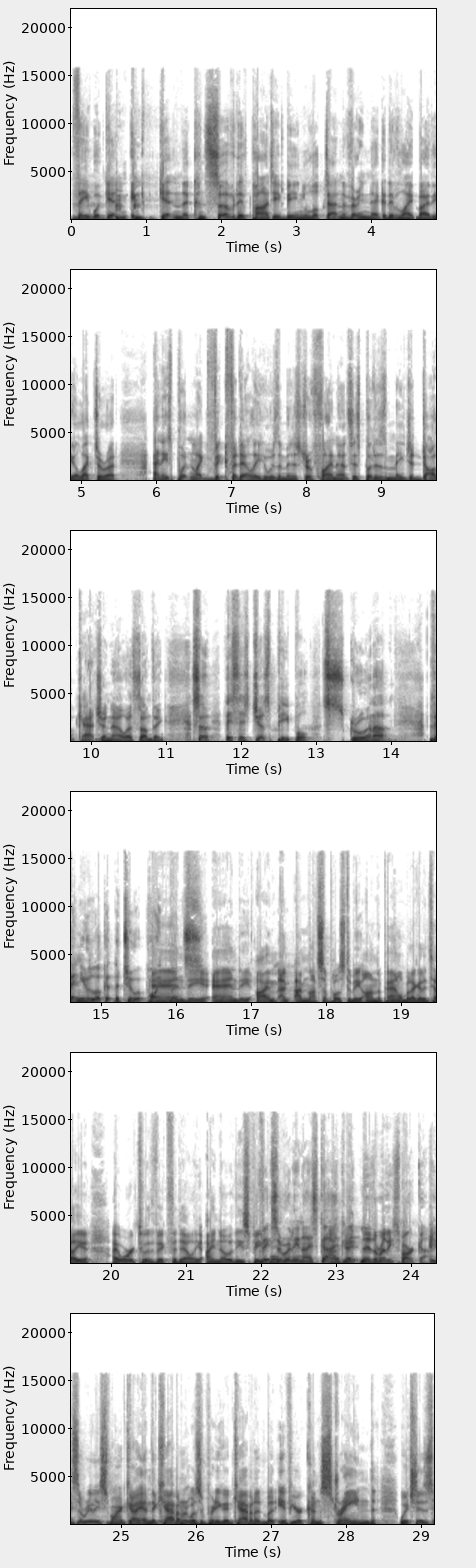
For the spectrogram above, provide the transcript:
They were getting getting the Conservative Party being looked at in a very negative light by the electorate, and he's putting like Vic Fedeli, who was the Minister of Finance, is put as a major dog catcher now or something. So this is just people screwing up. Then you look at the two appointments. Andy, Andy, I'm, I'm I'm not supposed to be on the panel, but I got to tell you, I worked with Vic Fedeli. I know these people. Vic's a really nice guy. Okay. but- He's a really smart guy. He's a really smart guy, and the cabinet was a pretty good cabinet. But if you're constrained, which is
